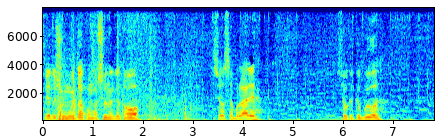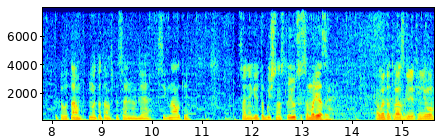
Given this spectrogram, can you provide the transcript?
следующему этапу машина готова. Все собрали. Все как и было. Только вот там, ну это там специально для сигналки. Саня говорит, обычно остаются саморезы. А в этот раз, говорит, у него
